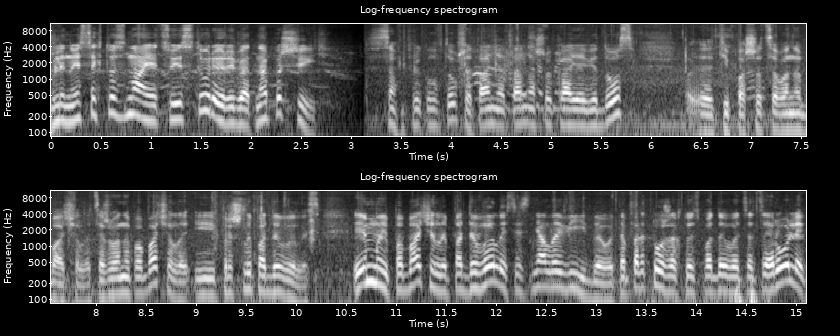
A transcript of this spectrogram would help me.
Блін, ну якщо хто знає цю історію, ребят, напишіть. Сам прикол в тому, що Таня, Таня шукає відос, типа, що це вони бачили. Це ж вони побачили і прийшли подивились. І ми побачили, подивились і зняли відео. Тепер теж хтось подивиться цей ролик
